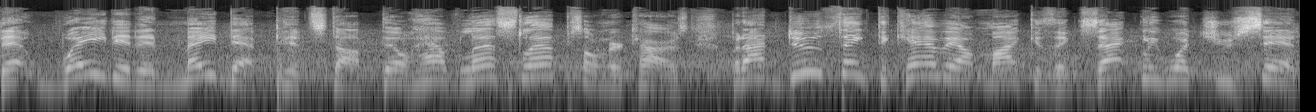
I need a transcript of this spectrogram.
that waited and made that pit stop. They'll have less laps on their tires. But I do think the caveat, Mike, is exactly what you said.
